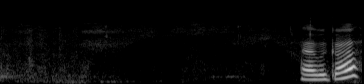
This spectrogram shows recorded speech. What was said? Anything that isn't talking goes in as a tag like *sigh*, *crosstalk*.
There we go.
